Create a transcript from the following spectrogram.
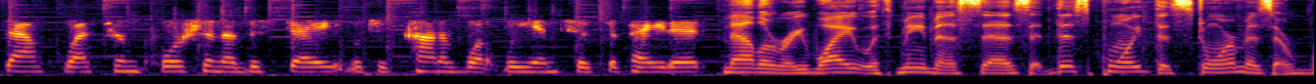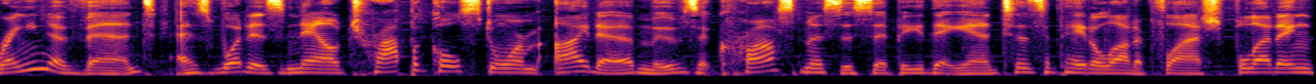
southwestern portion of the state, which is kind of what we anticipated. Mallory White with MEMA says at this point the storm is a rain event as what is now Tropical Storm Ida moves across Mississippi. They anticipate a lot of flash flooding.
